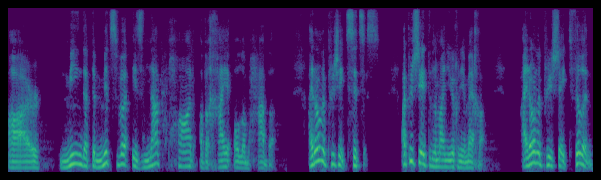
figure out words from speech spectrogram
are mean that the mitzvah is not part of a chaya olam haba. I don't appreciate tzitzis. I appreciate the Leman Yuchon Yamecha. I don't appreciate tefillin.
